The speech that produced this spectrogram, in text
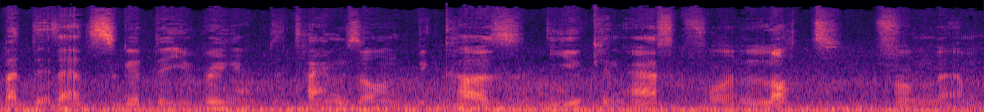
But that's good that you bring up the time zone because you can ask for a lot from them.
